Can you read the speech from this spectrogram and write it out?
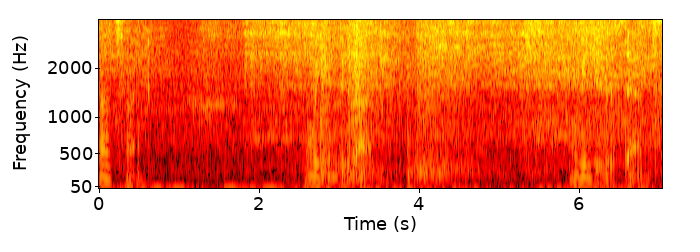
That's fine. We can do that. We can do this dance.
